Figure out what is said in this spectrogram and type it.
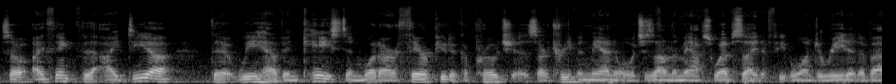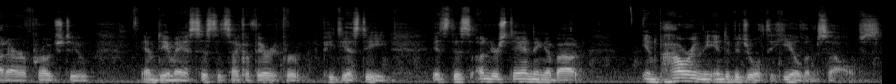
So I think the idea that we have encased in what our therapeutic approach is, our treatment manual, which is on the MAPS website if people want to read it about our approach to MDMA assisted psychotherapy for PTSD, it's this understanding about empowering the individual to heal themselves.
